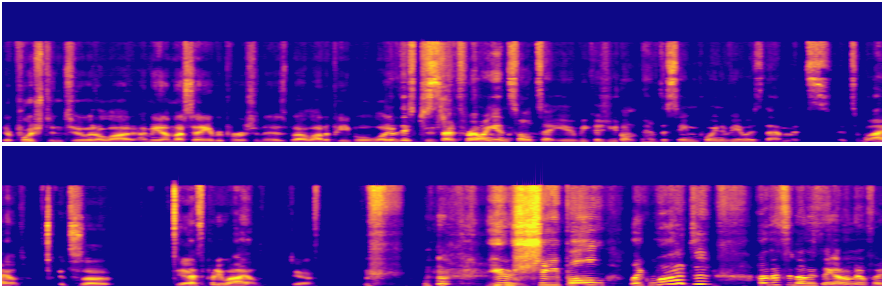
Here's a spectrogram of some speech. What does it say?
they're pushed into it a lot i mean i'm not saying every person is but a lot of people like they just there's- start throwing insults at you because you don't have the same point of view as them? It's it's wild. it's uh yeah That's pretty wild. Yeah. you sheeple like what oh that's another thing i don't know if i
